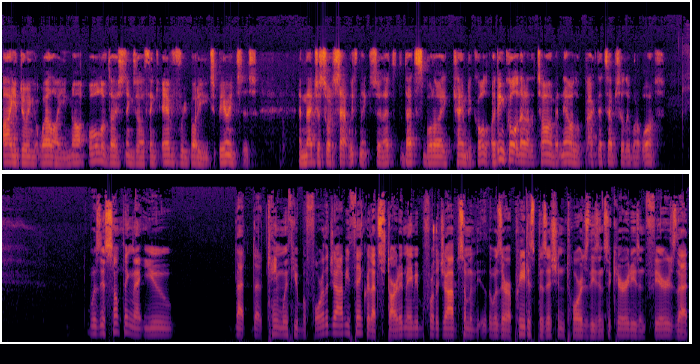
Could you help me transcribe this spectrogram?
are you doing it well, are you not? All of those things I think everybody experiences and that just sort of sat with me. So that's that's what I came to call it. I didn't call it that at the time, but now I look back, that's absolutely what it was. Was this something that you that that came with you before the job? You think, or that started maybe before the job? Some of the, was there a predisposition towards these insecurities and fears that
